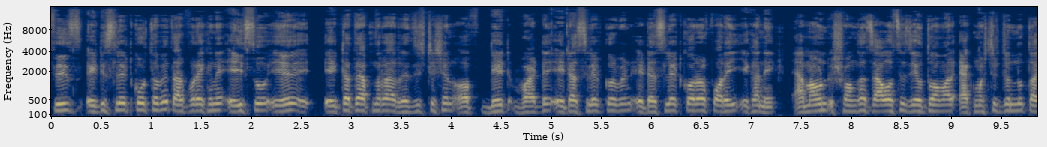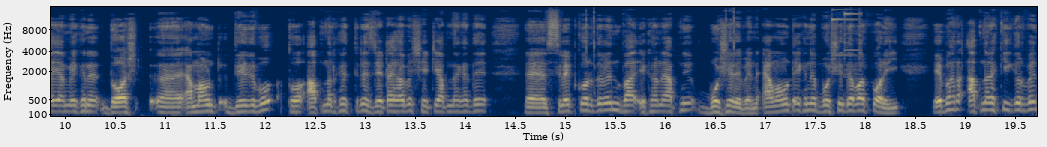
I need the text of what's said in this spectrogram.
ফিজ এটি সিলেক্ট করতে হবে। তারপরে এখানে এইসো এ এইটাতে আপনারা রেজিস্ট্রেশন অফ ডেট বার্থডে এটা সিলেক্ট করবেন। এটা সিলেক্ট করার পরেই এখানে অ্যামাউন্ট সংখ্যা চাওয়া হচ্ছে যেহেতু আমার এক মাসের জন্য, তাই আমি এখানে দশ অ্যামাউন্ট দিয়ে দেবো। তো আপনার ক্ষেত্রে যেটাই হবে সেটি আপনাকে সিলেক্ট করে দেবেন বা এখানে আপনি বসিয়ে দেবেন। অ্যামাউন্ট এখানে বসিয়ে দেওয়ার পরেই এবার আপনারা কি করবেন?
